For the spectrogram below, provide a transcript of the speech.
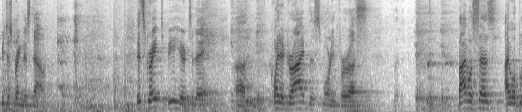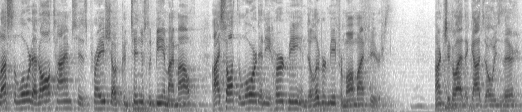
Let me just bring this down. It's great to be here today. Uh, quite a drive this morning for us. But the Bible says, I will bless the Lord at all times. His praise shall continuously be in my mouth. I sought the Lord, and he heard me and delivered me from all my fears. Aren't you glad that God's always there?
